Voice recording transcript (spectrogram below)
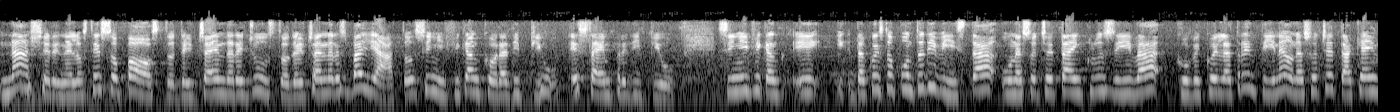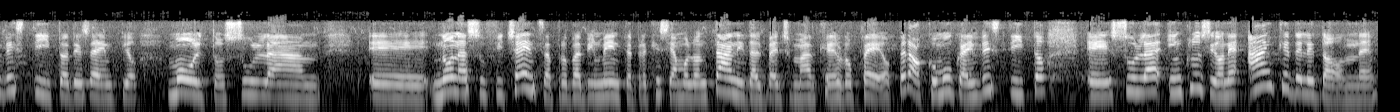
nascere nello stesso posto del genere giusto del genere sbagliato significa ancora di più e sempre di più. Significa, e, da questo punto di vista una società inclusiva come quella trentina è una società che ha investito ad esempio molto sulla eh, non a sufficienza probabilmente perché siamo lontani dal benchmark europeo, però comunque ha investito eh, sulla inclusione anche delle donne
